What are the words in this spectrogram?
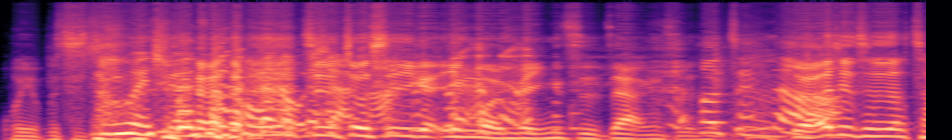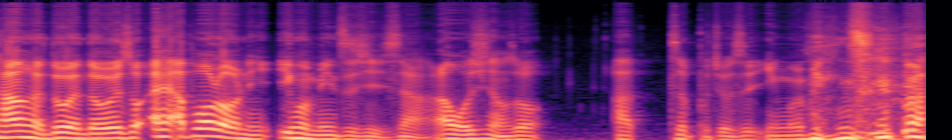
我也不知道，因为喜欢去 Apollo，这就是一个英文名字这样子。哦，真的。对，而且其实常常很多人都会说：“哎，Apollo，你英文名字写上。”然后我就想说：“啊，这不就是英文名字吗？”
